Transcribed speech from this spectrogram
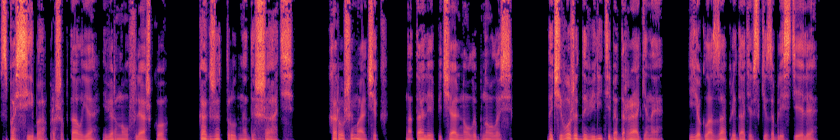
«Спасибо», — прошептал я и вернул фляжку. «Как же трудно дышать!» «Хороший мальчик», — Наталья печально улыбнулась. «Да чего же довели тебя Драгины?» Ее глаза предательски заблестели.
